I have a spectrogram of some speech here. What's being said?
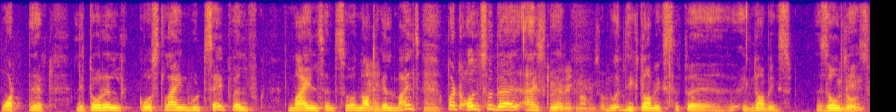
what their littoral coastline would say, 12 miles and so on, nautical mm. miles, mm. but also the as the, economic the economics uh, economics zone is.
